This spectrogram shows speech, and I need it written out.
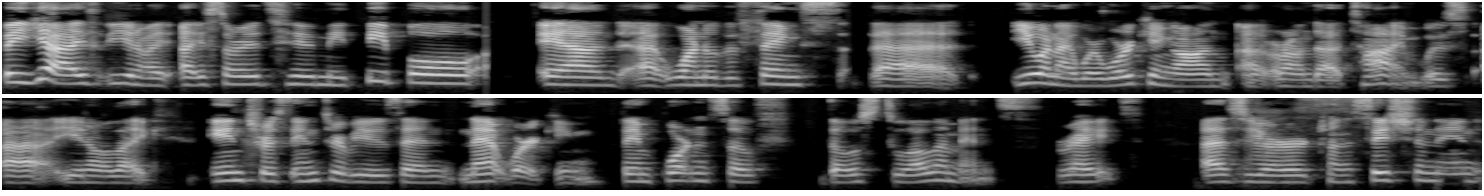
But yeah, I, you know, I, I started to meet people, and uh, one of the things that you and I were working on uh, around that time was, uh, you know, like interest interviews and networking. The importance of those two elements, right? As you're transitioning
